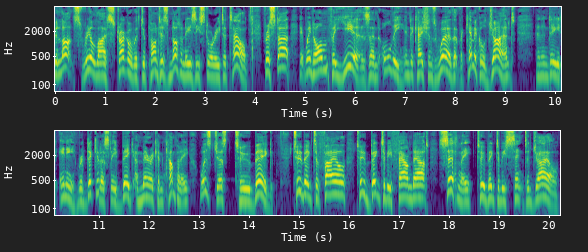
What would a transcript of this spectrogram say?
Bilott's real life struggle with DuPont is not an easy story to tell. For a start, it went on for years, and all the indications were that the chemical giant, and indeed any ridiculously big American company, was just too big. Too big to fail, too big to be found out, certainly too big to be sent to jail.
